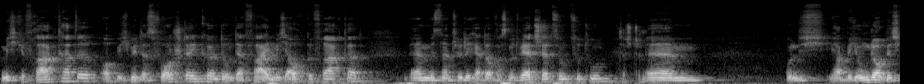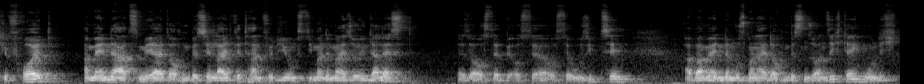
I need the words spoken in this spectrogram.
mich gefragt hatte, ob ich mir das vorstellen könnte und der Verein mich auch gefragt hat. Ähm, ist natürlich hat auch was mit Wertschätzung zu tun. Das stimmt. Ähm, und ich habe mich unglaublich gefreut. Am Ende hat es mir halt auch ein bisschen leid getan für die Jungs, die man immer so hinterlässt, also aus der, aus der, aus der U17. Aber am Ende muss man halt auch ein bisschen so an sich denken. Und ich,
